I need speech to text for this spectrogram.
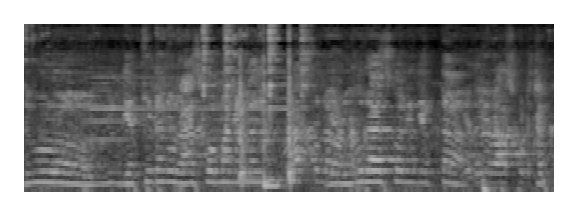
నువ్వు నువ్వు చెప్తుంటే నువ్వు రాసుకోమన్నావు కదా? రాసుకున్నా నువ్వు రాసుకో నేను చెప్తా. ఎదురు రాసుకుంటే చెప్పు.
